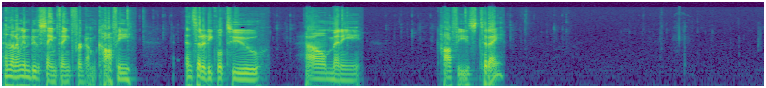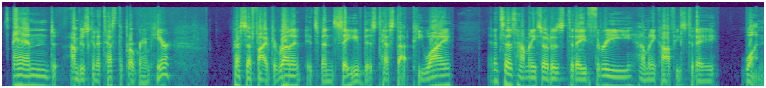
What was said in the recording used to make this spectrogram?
And then I'm going to do the same thing for num coffee and set it equal to how many coffees today. And I'm just going to test the program here. Press F5 to run it. It's been saved as test.py. And it says how many sodas today? Three. How many coffees today? One.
